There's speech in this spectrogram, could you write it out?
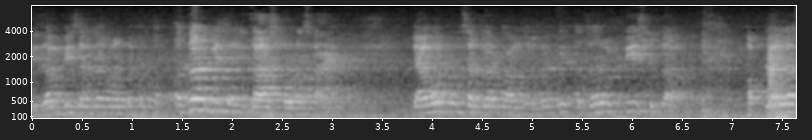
एक्झाम फी सरकार भरते फक्त अदर फी जास्त थोडासा आहे. त्यावर पण सरकार काम करतं की अदर फी सुद्धा आपल्याला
